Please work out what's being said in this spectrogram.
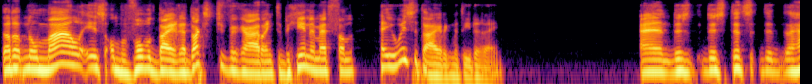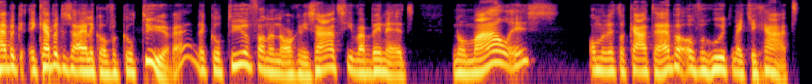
Dat het normaal is om bijvoorbeeld bij een redactievergadering te beginnen met van... hey, hoe is het eigenlijk met iedereen? En dus, dus dat, heb ik, ik heb het dus eigenlijk over cultuur. Hè? De cultuur van een organisatie waarbinnen het normaal is om het met elkaar te hebben over hoe het met je gaat.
